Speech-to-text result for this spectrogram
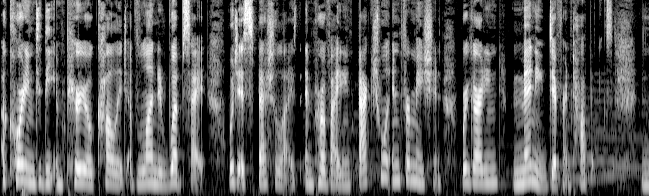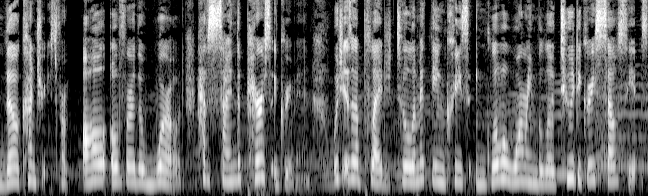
According to the Imperial College of London website, which is specialized in providing factual information regarding many different topics, the countries from all over the world have signed the Paris Agreement, which is a pledge to limit the increase in global warming below 2 degrees Celsius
